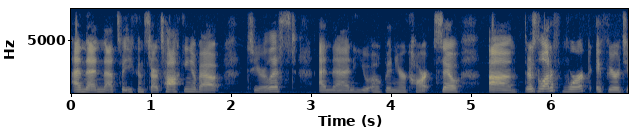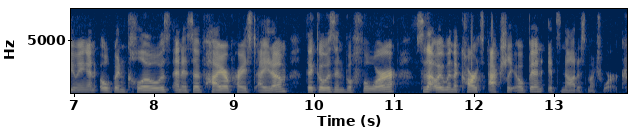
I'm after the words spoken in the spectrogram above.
And then that's what you can start talking about to your list, and then you open your cart. So um, there's a lot of work if you're doing an open close and it's a higher priced item that goes in before. So that way, when the cart's actually open, it's not as much work.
